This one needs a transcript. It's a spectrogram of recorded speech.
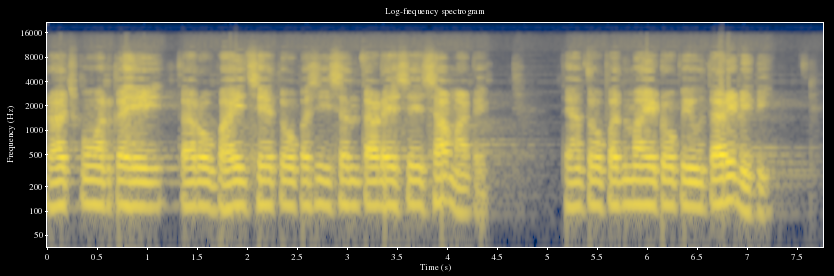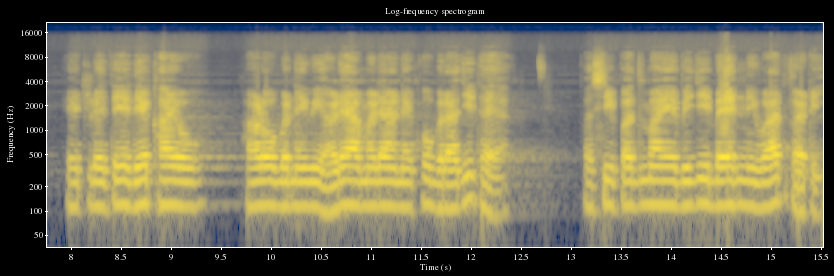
રાજકુમાર કહે, તારો ભાઈ છે તો પછી સંતાડે છે શા માટે? ત્યાં તો પદ્માએ ટોપી ઉતારી લીધી. એટલે તે દેખાયો, હાળો બનેવી હળ્યા મળ્યા અને ખૂબ રાજી થયા. પછી પદ્માએ બીજી બહેનની વાત કાઢી.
